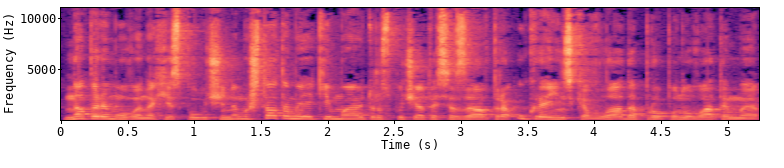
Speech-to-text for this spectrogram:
На перемовинах із Сполученими Штатами, які мають розпочатися завтра, українська влада пропонуватиме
